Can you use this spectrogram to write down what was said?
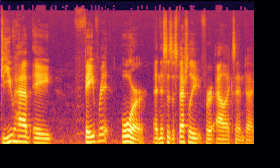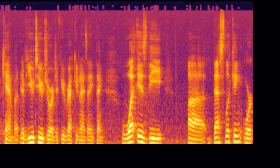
do you have a favorite or, and this is especially for Alex and uh, Cam, but if you too, George, if you recognize anything, what is the uh, best looking or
